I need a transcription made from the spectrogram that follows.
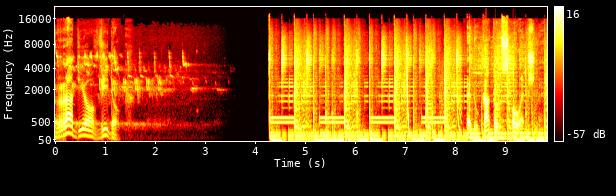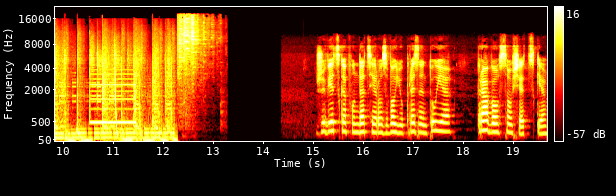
Radio Widok. Edukator społeczny. Żywiecka Fundacja Rozwoju prezentuje Prawo sąsiedzkie.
